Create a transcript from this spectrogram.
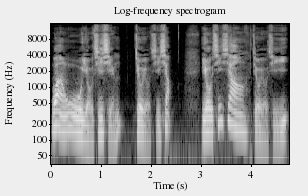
万物有其形，就有其象；有其象，就有其意。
